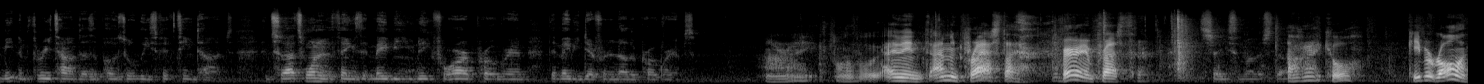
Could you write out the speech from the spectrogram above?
meeting them three times as opposed to at least 15 times. And so that's one of the things that may be unique for our program that may be different in other programs. All right. Well, I mean, I'm impressed. I very impressed. show you some other stuff. All right, cool. Keep it rolling.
